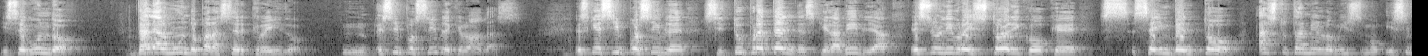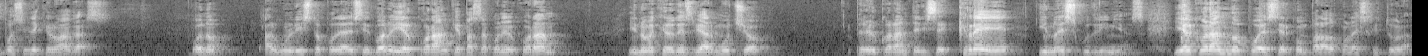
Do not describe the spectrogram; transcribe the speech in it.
Y segundo, dale al mundo para ser creído. Es imposible que lo hagas. Es que es imposible si tú pretendes que la Biblia es un libro histórico que se inventó, haz tú también lo mismo. Y es imposible que lo hagas. Bueno, algún listo podría decir, bueno, ¿y el Corán? ¿Qué pasa con el Corán? Y no me quiero desviar mucho, pero el Corán te dice, cree y no escudriñas. Y el Corán no puede ser comparado con la escritura.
